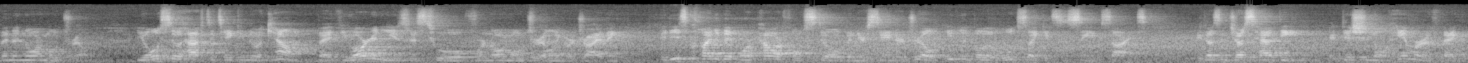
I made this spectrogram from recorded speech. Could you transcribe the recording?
than a normal drill. You also have to take into account that if you are going to use this tool for normal drilling or driving, it is quite a bit more powerful still than your standard drill, even though it looks like it's the same size. It doesn't just have the additional hammer effect,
